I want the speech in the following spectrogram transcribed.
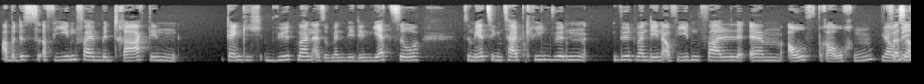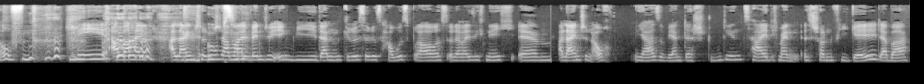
aber das ist auf jeden Fall ein Betrag, den denke ich, würde man, also wenn wir den jetzt so zum jetzigen Zeitpunkt kriegen würden, wird man den auf jeden Fall ähm, aufbrauchen. Versaufen. Ich. Nee, aber halt allein schon, Ups. schau mal, wenn du irgendwie dann ein größeres Haus brauchst oder weiß ich nicht, ähm, allein schon auch ja, so während der Studienzeit. Ich meine, ist schon viel Geld, aber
